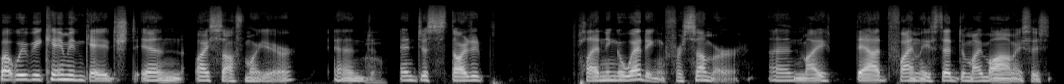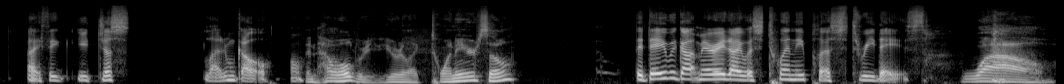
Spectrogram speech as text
But we became engaged in my sophomore year and and just started planning a wedding for summer. And my dad finally said to my mom, I says, I think you just let him go. And how old were you? You were like 20 or so? The day we got married, I was 20 plus three days. Wow.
